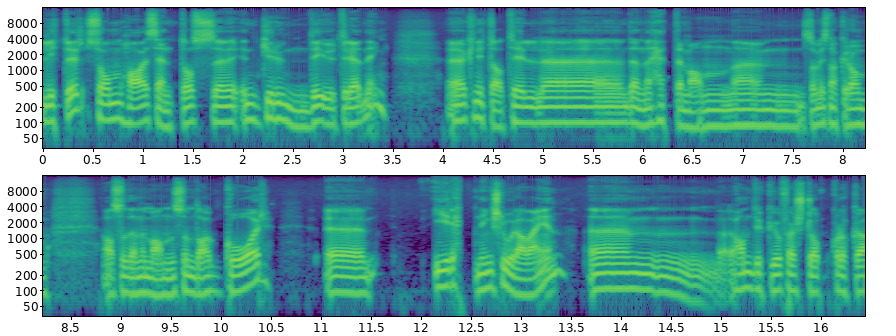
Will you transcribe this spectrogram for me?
lytter som har sendt oss uh, en grundig utredning uh, knytta til denne hettemannen som vi snakker om. Altså denne mannen som da går i retning Sloraveien. han dukker jo først opp klokka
